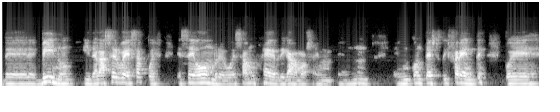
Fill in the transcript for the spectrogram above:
del, vino y de la cerveza, pues ese hombre o esa mujer, digamos, en, en, en un contexto diferente, pues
